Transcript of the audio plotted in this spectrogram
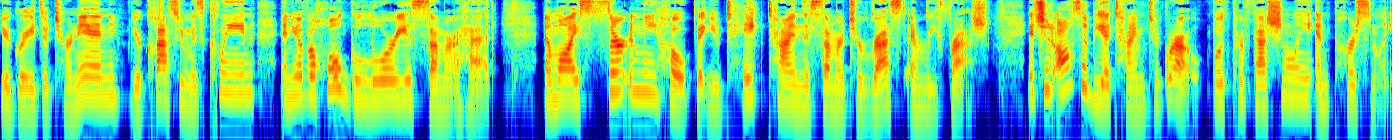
your grades are turned in, your classroom is clean, and you have a whole glorious summer ahead. And while I certainly hope that you take time this summer to rest and refresh, it should also be a time to grow, both professionally and personally.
